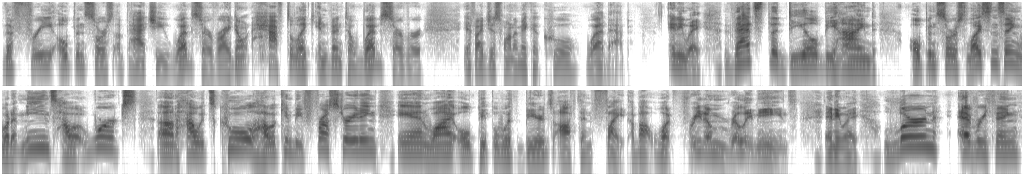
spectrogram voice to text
the free open source Apache web server. I don't have to like invent a web server if I just want to make a cool web app. Anyway, that's the deal behind open source licensing, what it means, how it works, um, how it's cool, how it can be frustrating, and why old people with beards often fight about what freedom really means. Anyway, learn everything,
